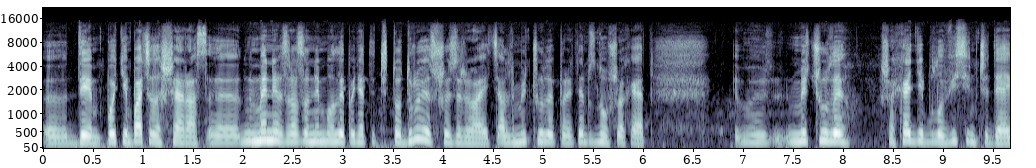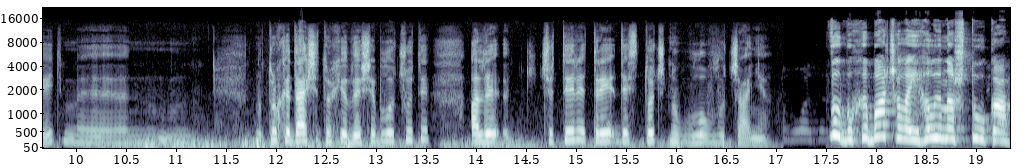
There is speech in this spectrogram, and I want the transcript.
е, дим. Потім бачили ще раз. Е, ми не зразу не могли поняти, чи то друге щось зривається, але ми чули перед тим знов шахет. Ми- чули, шахетів було 8 чи 9. Ми, ну, трохи далі, трохи ближче було чути, але 4-3 десь точно було влучання. Вибухи бачила і Галина Штука.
